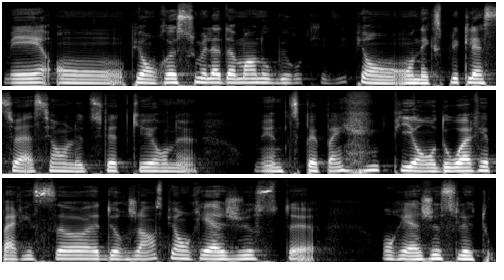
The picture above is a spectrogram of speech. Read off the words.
mais on, puis on resoumet la demande au bureau de crédit, puis on, on explique la situation là, du fait qu'on a, on a un petit pépin, puis on doit réparer ça d'urgence, puis on réajuste, euh, on réajuste le tout.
